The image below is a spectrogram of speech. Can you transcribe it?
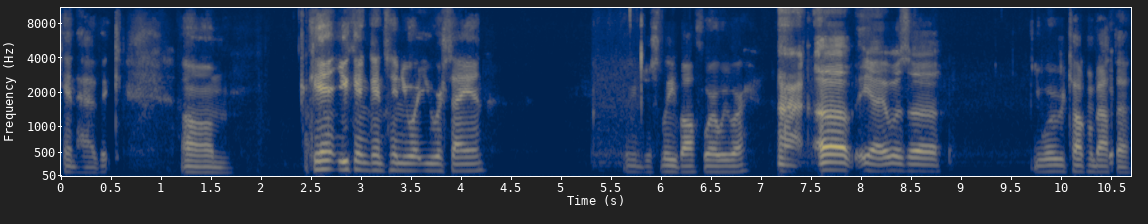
Kent Havoc. Um, Kent, you can continue what you were saying. We can just leave off where we were. All right. Uh, yeah, it was uh, we were talking about the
